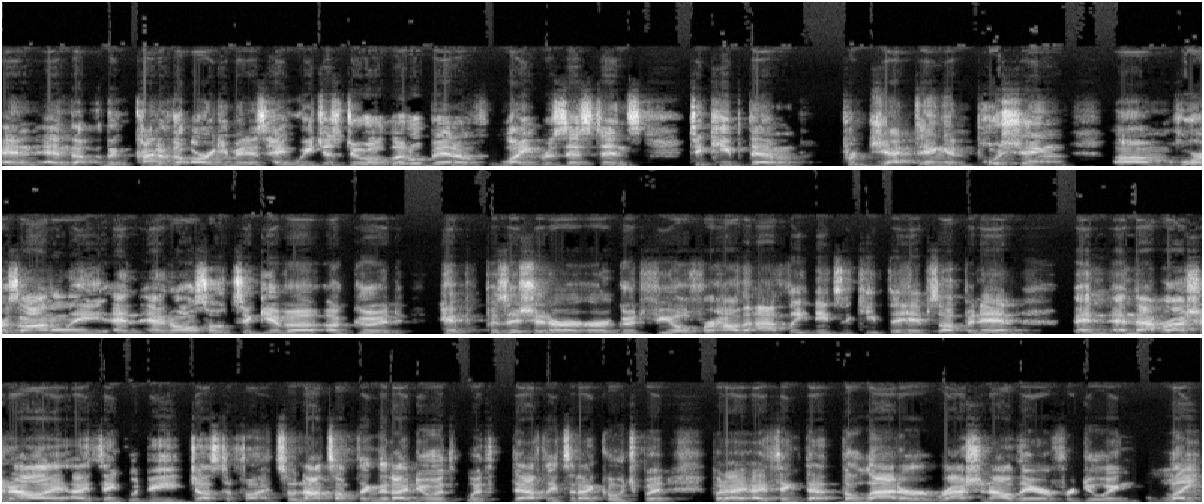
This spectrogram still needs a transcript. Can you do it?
And, and the, the kind of the argument is, hey, we just do a little bit of light resistance to keep them projecting and pushing um, horizontally and, and also to give a, a good hip position or, or, a good feel for how the athlete needs to keep the hips up and in. And, and that rationale, I, I think, would be justified. So not something that I do with, with the athletes that I coach, but but I, I think that the latter rationale there for doing light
